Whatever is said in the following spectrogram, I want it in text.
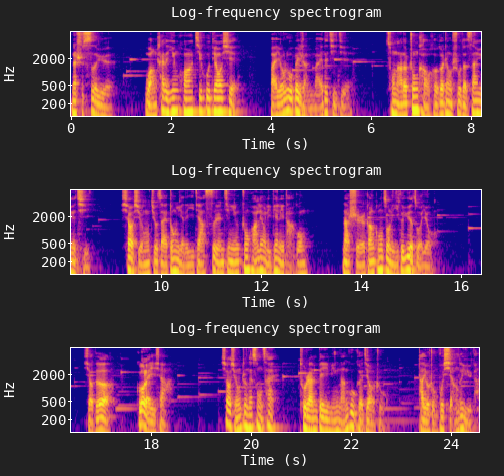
那是四月，晚开的樱花几乎凋谢，柏油路被染白的季节。从拿到中考合格证书的三月起，孝雄就在东野的一家私人经营中华料理店里打工。那时刚工作了一个月左右。小哥，过来一下。孝雄正在送菜，突然被一名男顾客叫住，他有种不祥的预感。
